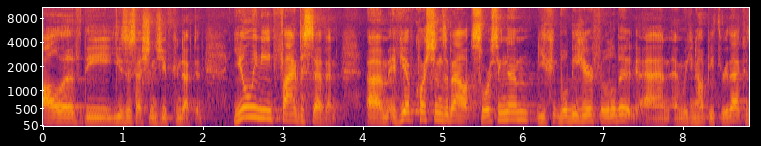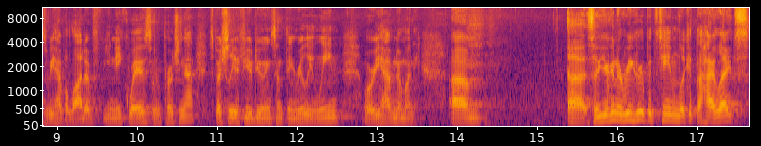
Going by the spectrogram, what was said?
all of the user sessions you've conducted. You only need five to seven. Um, if you have questions about sourcing them, can, we'll be here for a little bit, and, and we can help you through that because we have a lot of unique ways of approaching that, especially if you're doing something really lean or you have no money. Um, uh, so you're going to regroup with the team, look at the highlights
